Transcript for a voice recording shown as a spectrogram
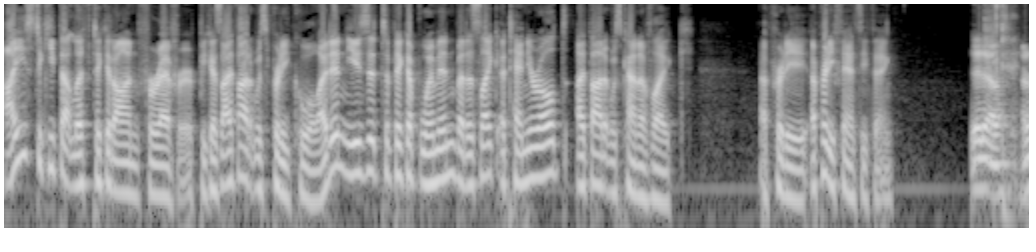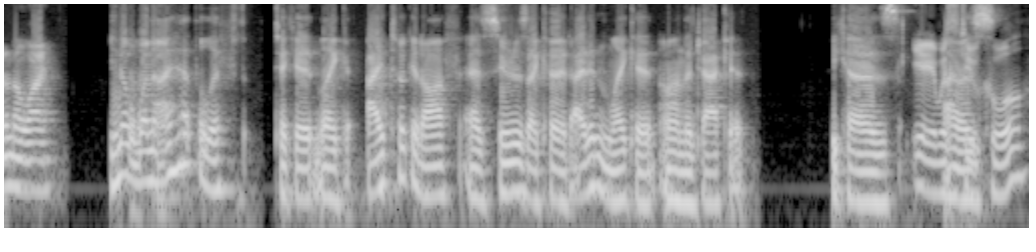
I used to keep that lift ticket on forever because I thought it was pretty cool. I didn't use it to pick up women, but as like a ten year old, I thought it was kind of like a pretty a pretty fancy thing. Ditto. I don't know why. You know, when I had the lift ticket, like I took it off as soon as I could. I didn't like it on the jacket because It was, I too cool.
